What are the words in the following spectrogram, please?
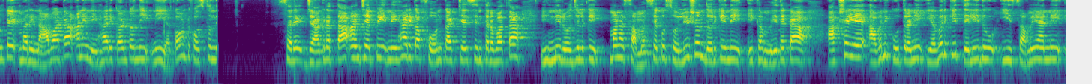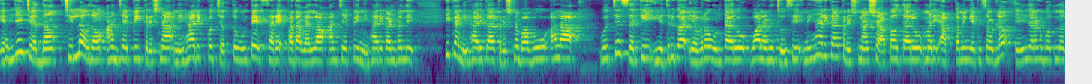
ఉంటే మరి నా వాటా అని నిహారిక అంటుంది నీ అకౌంట్కి వస్తుంది సరే జాగ్రత్త అని చెప్పి నిహారిక ఫోన్ కట్ చేసిన తర్వాత ఇన్ని రోజులకి మన సమస్యకు సొల్యూషన్ దొరికింది. ఇక మీదట అక్షయే అవని కూతురని ఎవరికీ తెలీదు. ఈ సమయాన్ని ఎంజాయ్ చేద్దాం చిల్ అవుదాం అని చెప్పి కృష్ణ నిహారికకు చెప్తూ ఉంటే సరే పద వెళ్దాం అని చెప్పి నిహారిక అంటుంది. ఇక నిహారిక కృష్ణబాబు అలా వచ్చేసరికి ఎదురుగా ఎవరో ఉంటారు. వాళ్ళని చూసి నిహారిక కృష్ణ షాక్ అవుతారు. మరి అప్కమింగ్ ఎపిసోడ్లో ఏం జరగబోతుందో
